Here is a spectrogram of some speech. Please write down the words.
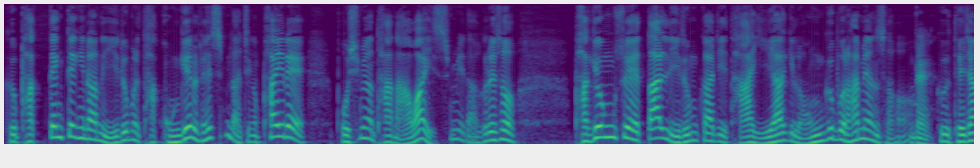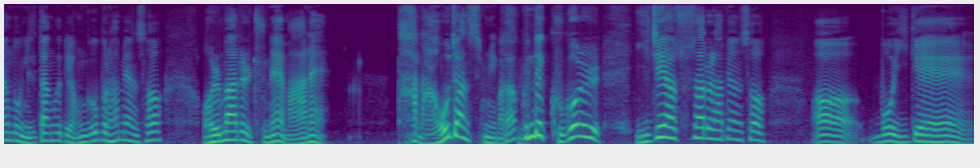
그 박땡땡이라는 이름을 다 공개를 했습니다. 지금 파일에 보시면 다 나와 있습니다. 그래서 박영수의 딸 이름까지 다 이야기를 언급을 하면서 네. 그 대장동 일당들이 언급을 하면서 얼마를 주네 마네 다 나오지 않습니까? 맞습니다. 근데 그걸 이제야 수사를 하면서 어 뭐 이게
